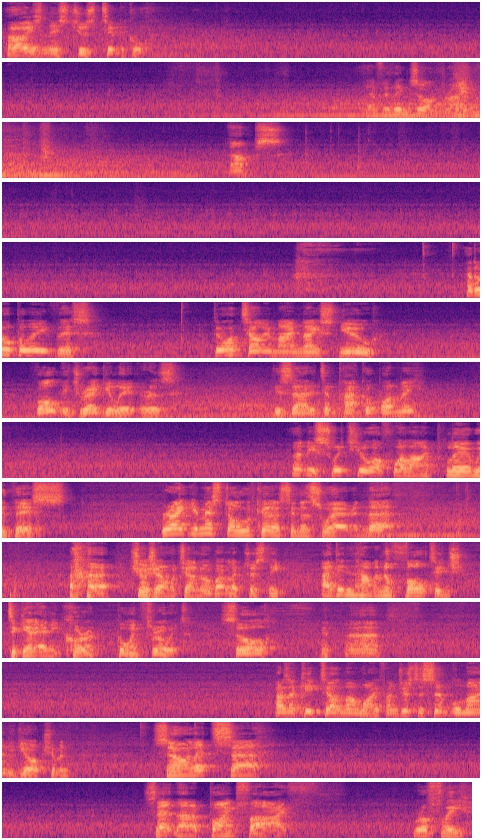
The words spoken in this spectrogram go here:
Oh isn't this just typical Everything's on, right? Amps. I don't believe this. Don't tell me my nice new voltage regulator has decided to pack up on me. Let me switch you off while I play with this. Right, you missed all the cursing and swearing there. Shows you how much I know about electricity. I didn't have enough voltage to get any current going through it. So, as I keep telling my wife, I'm just a simple-minded Yorkshireman. So let's uh, set that at 0.5 roughly.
